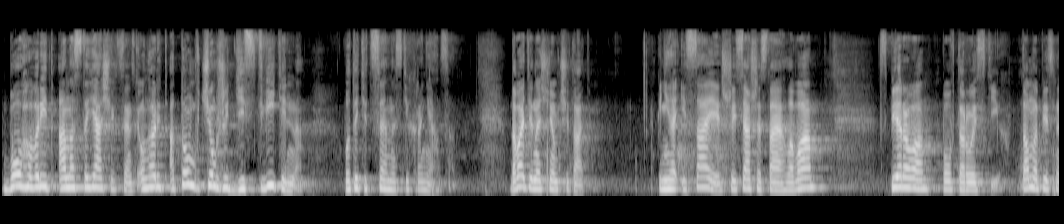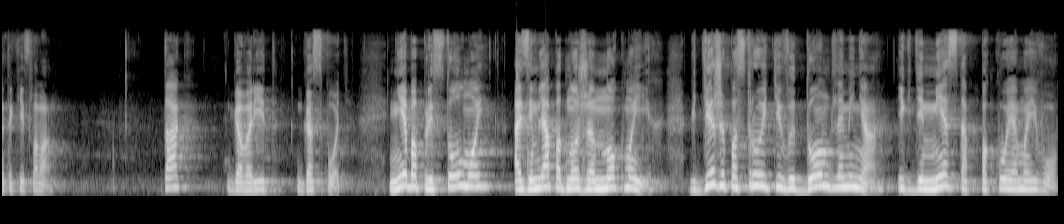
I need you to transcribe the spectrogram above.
Бог говорит о настоящих ценностях. Он говорит о том, в чем же действительно вот эти ценности хранятся. Давайте начнем читать. Книга Исаии, 66 глава, с 1 по 2 стих. Там написаны такие слова – так говорит Господь. Небо престол мой, а земля подножие ног моих. Где же построите вы дом для меня, и где место покоя моего?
